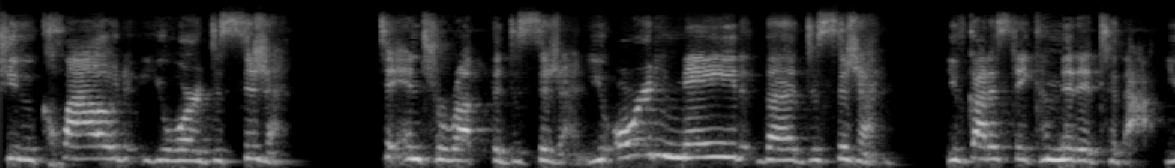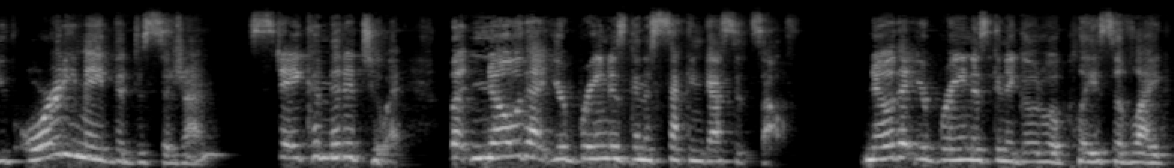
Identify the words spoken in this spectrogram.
to cloud your decision, to interrupt the decision. You already made the decision. You've got to stay committed to that. You've already made the decision. Stay committed to it. But know that your brain is going to second guess itself. Know that your brain is going to go to a place of like,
